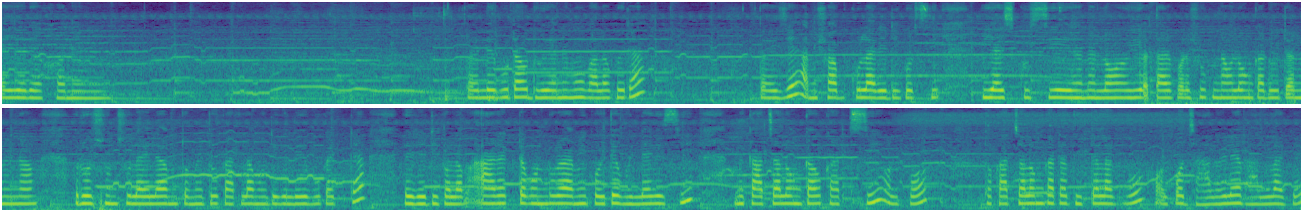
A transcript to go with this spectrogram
এই যে এখন তো লেবুটাও ধুয়ে নিমু ভালো করে তো এই যে আমি সবগুলা রেডি করছি। পেঁয়াজ কুচি এখানে ইয়ে, তারপরে শুকনো লঙ্কা দুইটা নিলাম রসুন চুলাইলাম টমেটো কাটলাম ওইদিকে লেবু কাটটা রেডি করলাম। আর একটা বন্ধুরা আমি কইতে ভুলে গেছি আমি কাঁচা লঙ্কাও কাটছি অল্প। তো কাঁচা লঙ্কাটা দিতে লাগবো অল্প ঝাল হইলে ভালো লাগে।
